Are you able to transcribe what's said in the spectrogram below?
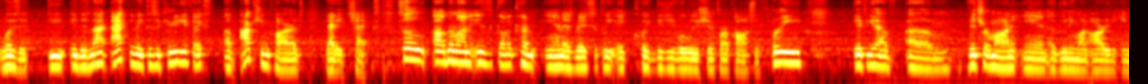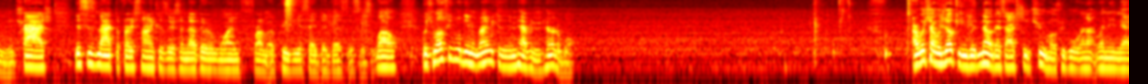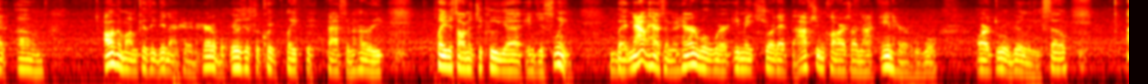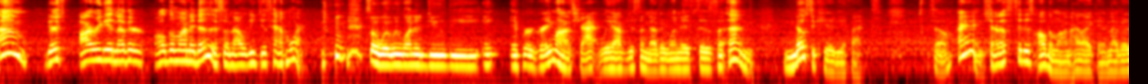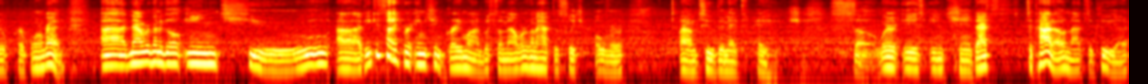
what is it? The, it does not activate the security effects of option cards that it checks. So Aldamon is going to come in as basically a quick Digivolution for a cost of 3. If you have um, Vritramon and Agunimon already in your trash. This is not the first time because there's another one from a previous set that does this as well. Which most people didn't run because they didn't have an inheritable. I wish I was joking, but no, that's actually true. Most people were not running that um, Aldamon because they did not have an inheritable. It was just a quick play, fit, fast, and hurry. Play this on the Takuya and just swing. But now it has an inheritable where it makes sure that the option cards are not inheritable or through ability. So, um, there's already another Aldamon that does it, so now we just have more. so when we want to do the Emperor Greymon strat, we have just another one that says, um, no security effects. So, alright, shout outs to this Aldamon. I like it. Another purple and red. Uh, now we're gonna go into, uh, I think it's time for Ancient Greymon, but so now we're gonna have to switch over, um, to the next page. So, where is Ancient, that's Tokaido, not Takuya.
